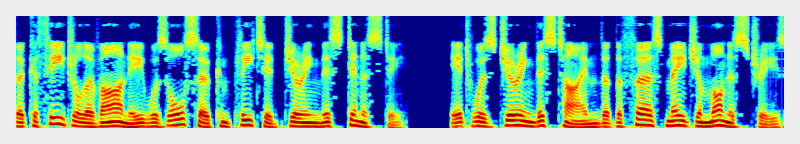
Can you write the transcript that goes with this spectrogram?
The Cathedral of Ani was also completed during this dynasty. It was during this time that the first major monasteries,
